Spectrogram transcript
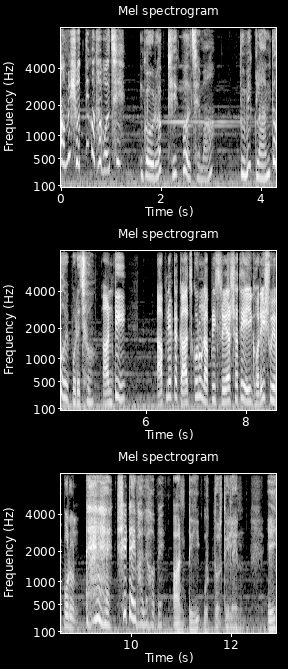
আমি সত্যি কথা বলছি। গৌরব ঠিক বলছে মা। তুমি ক্লান্ত হয়ে পড়েছ। আন্টি আপনি একটা কাজ করুন আপনি শ্রেয়ার সাথে এই ঘরেই শুয়ে পড়ুন। হ্যাঁ হ্যাঁ সেটাই ভালো হবে। আন্টি উত্তর দিলেন এই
